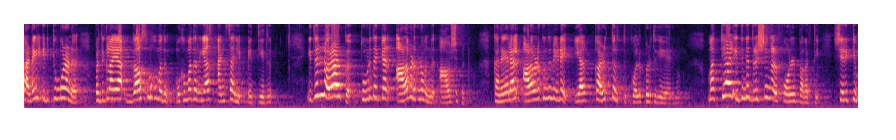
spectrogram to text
കടയിൽ ഇരിക്കുമ്പോഴാണ് പ്രതികളായ ഗൗസ് മുഹമ്മദും മുഹമ്മദ് റിയാസ് അൻസാരിയും എത്തിയത്. ഇതിൽ ഒരാൾക്ക് തുണി തയ്ക്കാൻ അളവെടുക്കണമെന്ന് ആവശ്യപ്പെട്ടു. കനകലാൽ അളവെടുക്കുന്നതിനിടെ ഇയാൾ കഴുത്തെടുത്ത് കൊലപ്പെടുത്തുകയായിരുന്നു. മറ്റേയാൾ ഇതിന്റെ ദൃശ്യങ്ങൾ ഫോണിൽ പകർത്തി. ശരിക്കും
